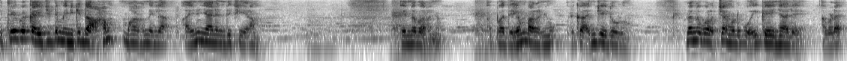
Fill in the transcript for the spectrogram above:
ഇത്രയൊക്കെ കഴിച്ചിട്ടും എനിക്ക് ദാഹം മാറുന്നില്ല. അതിന് ഞാൻ എന്ത് ചെയ്യണം? എന്ന് പറഞ്ഞു. അപ്പോൾ അദ്ദേഹം പറഞ്ഞു ഒരു കാര്യം ചെയ്തോളൂ. ഇവിടെ നിന്ന് കുറച്ച് അങ്ങോട്ട് പോയി കഴിഞ്ഞാൽ അവിടെ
